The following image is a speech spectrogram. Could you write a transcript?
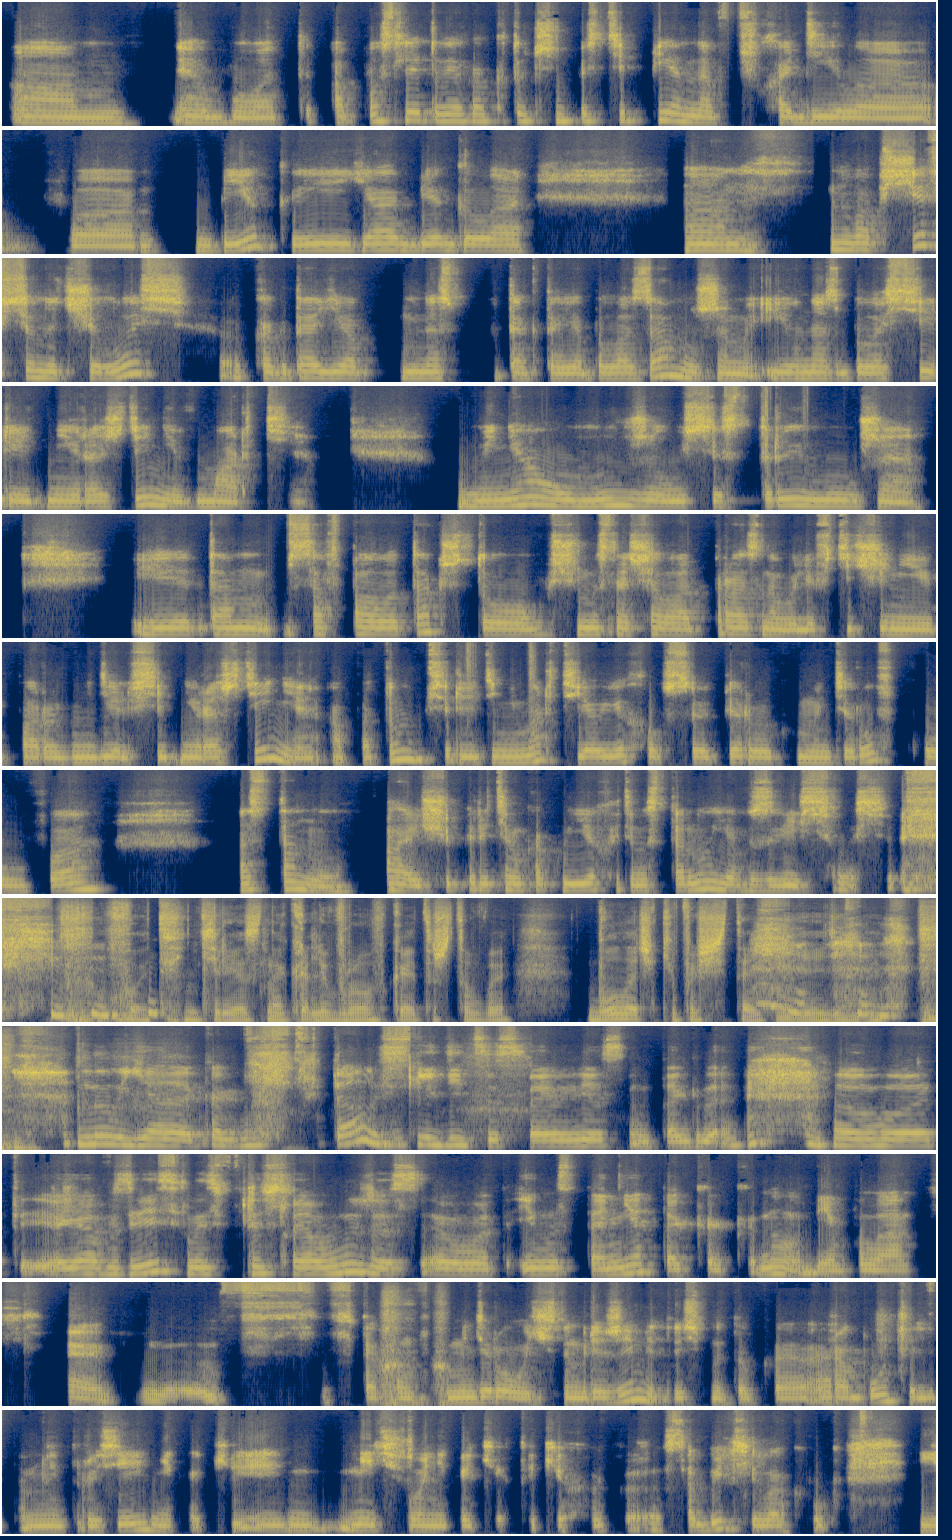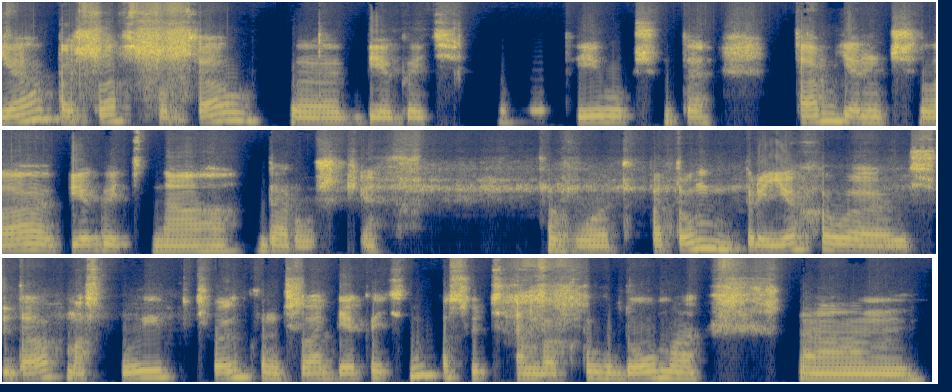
Um, вот. А после этого я как-то очень постепенно входила в бег, и я бегала um, ну, вообще все началось, когда я, у нас тогда я была замужем, и у нас была серия дней рождения в марте. У меня, у мужа, у сестры мужа. И там совпало так, что в общем, мы сначала отпраздновали в течение пару недель все дни рождения, а потом в середине марта я уехала в свою первую командировку в Астану. А, еще перед тем, как уехать в Астану, я взвесилась. Вот, интересная калибровка. Это чтобы булочки посчитать невидимые. Ну, я как бы пыталась следить за своим весом тогда. Вот. Я взвесилась, пришла в ужас. Вот. И в Астане, так как, ну, я была э, в таком командировочном режиме, то есть мы только работали, там ни друзей, никакие, ничего, никаких таких э, событий вокруг. Я пошла в спортзал э, бегать. Вот. И, в общем-то, там я начала бегать на дорожке. Вот. Потом приехала сюда, в Москву, и потихоньку начала бегать, ну, по сути, там вокруг дома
